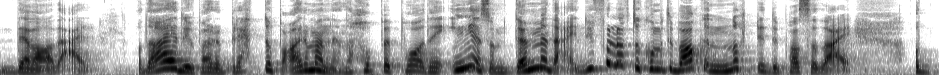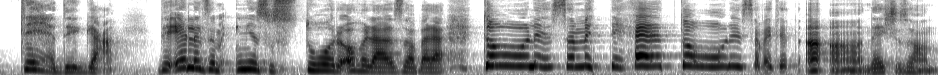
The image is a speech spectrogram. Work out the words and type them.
det var der. Og da er det jo bare å brette opp armene dine og hoppe på. Det er ingen som dømmer deg. Du får lov til å komme tilbake når det passer deg. Og det digger jeg. Det er liksom ingen som står over deg og sier bare 'Dårlig samvittighet, dårlig samvittighet'. Uh -uh, det er ikke sånn.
